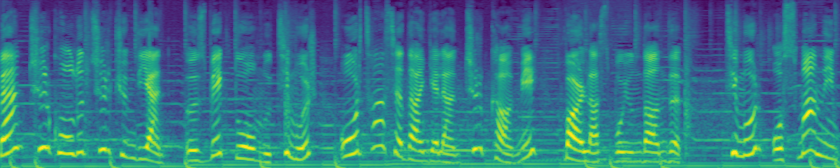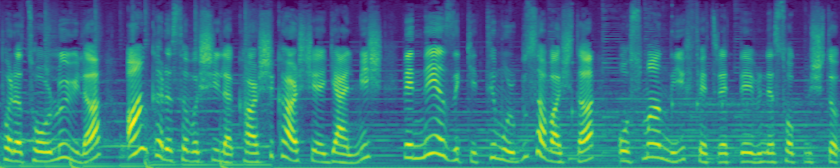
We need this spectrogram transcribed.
Ben Türk oğlu Türk'üm diyen Özbek doğumlu Timur, Orta Asya'dan gelen Türk kavmi Barlas boyundandı. Timur, Osmanlı İmparatorluğu'yla Ankara Savaşı'yla karşı karşıya gelmiş ve ne yazık ki Timur bu savaşta Osmanlı'yı fetret devrine sokmuştu.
